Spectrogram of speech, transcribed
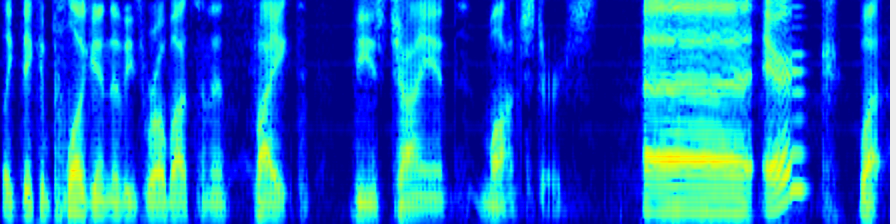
Like they can plug into these robots and then fight these giant monsters. Uh, Eric, what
